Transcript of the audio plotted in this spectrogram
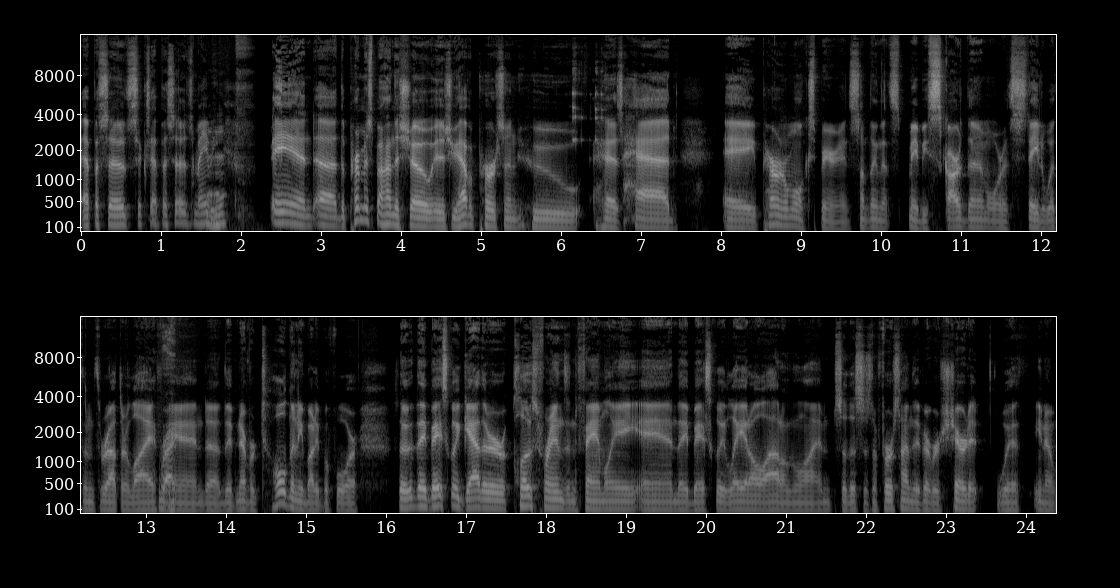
episodes, six episodes maybe. Mhm. And uh the premise behind the show is you have a person who has had a paranormal experience, something that's maybe scarred them or it's stayed with them throughout their life Right. and uh, they've never told anybody before. So they basically gather close friends and family and they basically lay it all out on the line. So this is the first time they've ever shared it with, you know,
